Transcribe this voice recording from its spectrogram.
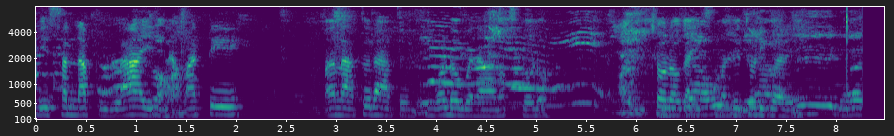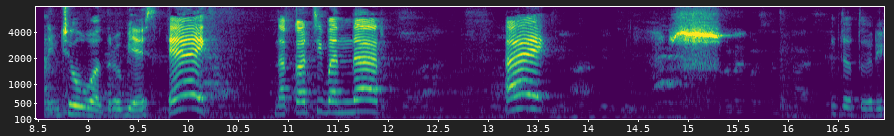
બેસનના પુલા એટલા માટે અને આ તો રાતો વડો બનાવવાનો વડો ચલો ગાઈસ મળીએ થોડીક વાર. જો વધરો બેસ. એ નકરચી બંદર. એ જતો રે.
